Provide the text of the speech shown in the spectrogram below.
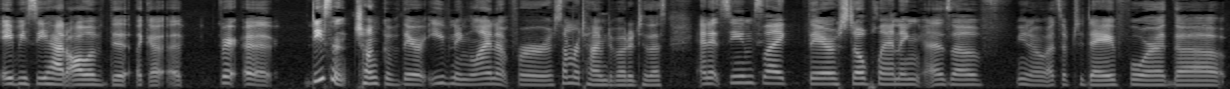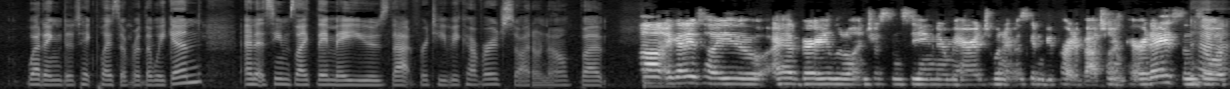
ABC had all of the like a, a, a decent chunk of their evening lineup for summertime devoted to this, and it seems like they're still planning as of you know as of today for the wedding to take place over the weekend, and it seems like they may use that for TV coverage. So I don't know, but Uh, I gotta tell you, I had very little interest in seeing their marriage when it was going to be part of Bachelor in Paradise, and so if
